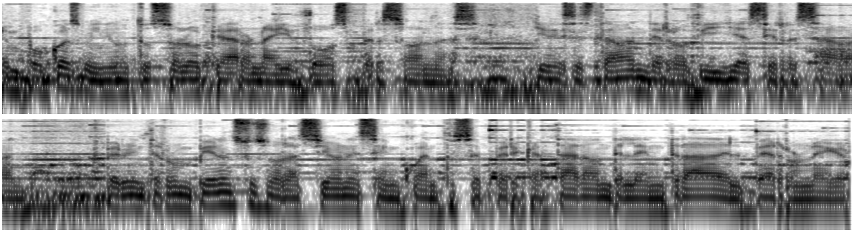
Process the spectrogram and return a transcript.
En pocos minutos solo quedaron ahí dos personas, quienes estaban de rodillas y rezaban, pero interrumpieron sus oraciones en cuanto se percataron de la entrada del perro negro.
